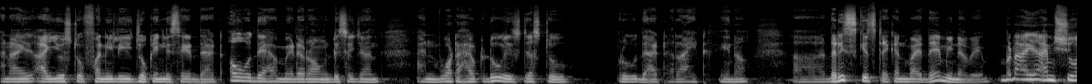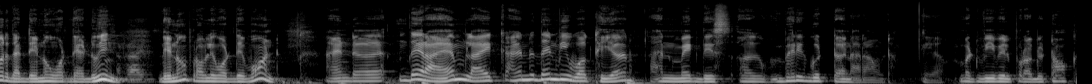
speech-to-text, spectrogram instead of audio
And I, I used to funnily, jokingly say that, oh, they have made a wrong decision. And what I have to do is just to prove that right, you know. Uh, the risk is taken by them in a way. But I, I'm sure that they know what they're doing. Right. They know probably what they want. And uh, there I am, like, and then we worked here and make this a very good turnaround. Yeah. But we will probably talk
